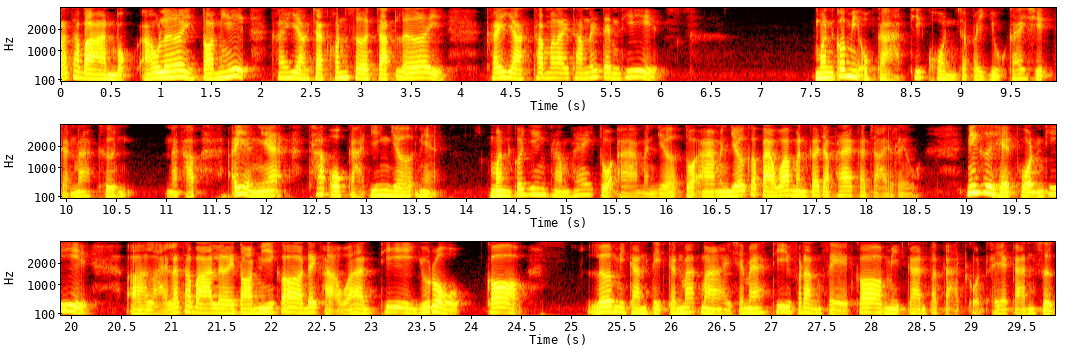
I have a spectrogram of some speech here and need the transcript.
รัฐบาลบอกเอาเลย ตอนนี้ใครอยากจัดคอนเสิร์ตจัดเลย ใครอยากทำอะไรทำได้เต็มที่ มันก็มีโอกาสที่คนจะไปอยู่ใกล้ชิดกันมากขึ้นนะครับไอ้อย่างเงี้ยถ้าโอกาสยิ่งเยอะเนี่ยมันก็ยิ่งทำให้ตัว R มันเยอะตัว R มันเยอะก็แปลว่ามันก็จะแพร่กระจายเร็ว นี่คือเหตุผลที่หลายรัฐบาลเลยตอนนี้ก็ได้ข่าวว่าที่ยุโรปก็เริ่มมีการติดกันมากมายใช่ไหมที่ฝรั่งเศสก็มีการประกาศกฎอายการศึก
